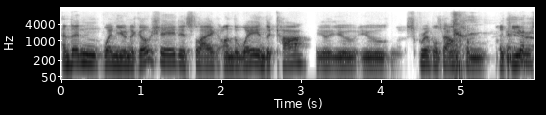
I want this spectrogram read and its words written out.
And then when you negotiate, it's like on the way in the car, you you you scribble down some ideas.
